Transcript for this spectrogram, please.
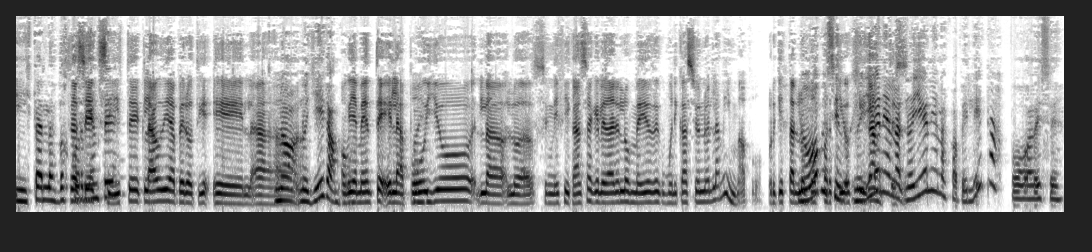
y están las dos o sea, corrientes. Sí existe, Claudia, pero eh, la, no, no llegan. Obviamente el apoyo, la, la, significancia que le dan en los medios de comunicación no es la misma, po, porque están los dos pues partidos no Llegan ni a no llegan ni a las papeletas, po, a veces.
